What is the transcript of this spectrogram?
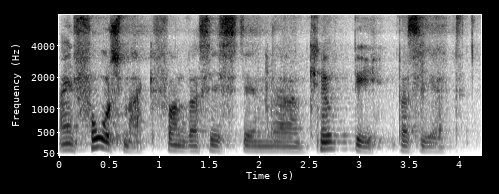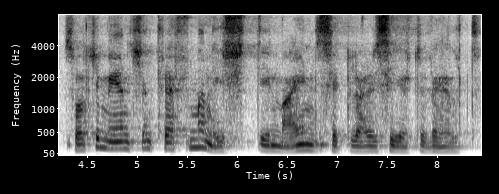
ein Vorschmack von was ist in äh, Knutby passiert. Solche Menschen treffen man nicht in mein säkularisierte Welt.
